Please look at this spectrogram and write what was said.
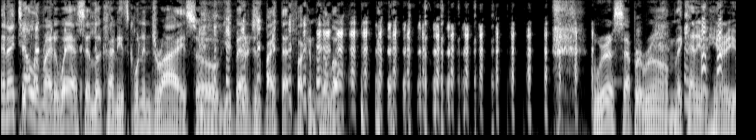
And I tell them right away, I say, look, honey, it's going in dry, so you better just bite that fucking pillow. We're in a separate room. They can't even hear you.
